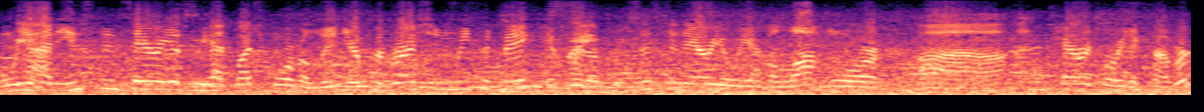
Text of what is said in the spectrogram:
When we had instance areas, we had much more of a linear progression we could make. If we're in a persistent area, we have a lot more uh, territory to cover.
